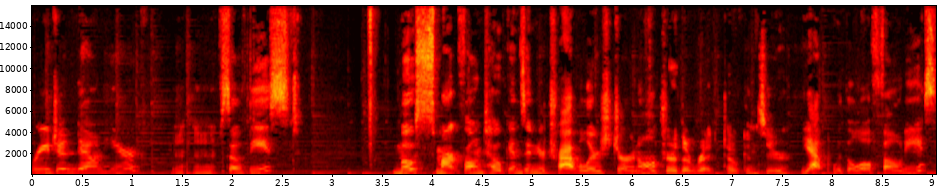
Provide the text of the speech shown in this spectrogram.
region down here, hmm southeast. Most smartphone tokens in your traveler's journal. Which are the red tokens here? Yep, with the little phonies.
